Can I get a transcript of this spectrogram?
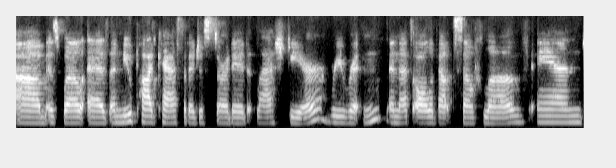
um, as well as a new podcast that I just started last year, Rewritten, and that's all about self love. And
